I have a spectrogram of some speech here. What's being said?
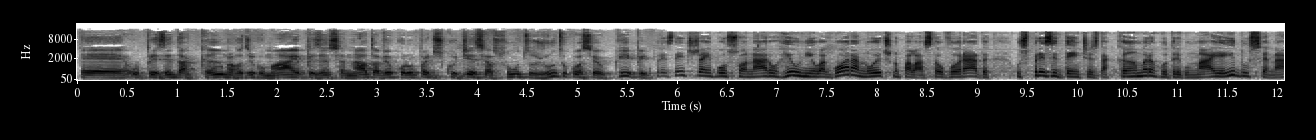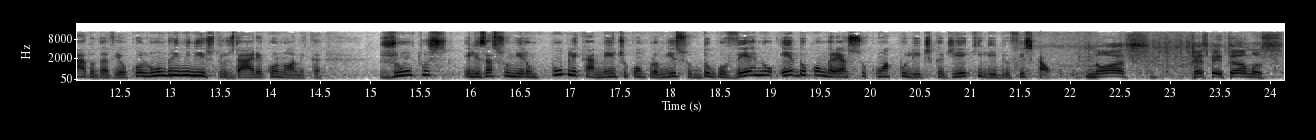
é, o presidente da Câmara, Rodrigo Maia, o presidente do Senado, a ver o Columbo para discutir esse assunto junto com a sua equipe. O presidente Jair Bolsonaro reuniu agora à noite no Palácio da Alvorada os presidentes da Câmara, Rodrigo Maia, e do Senado, Davi Alcolumbre, e ministros da área econômica. Juntos, eles assumiram publicamente o compromisso do governo e do Congresso com a política de equilíbrio fiscal. Nós respeitamos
